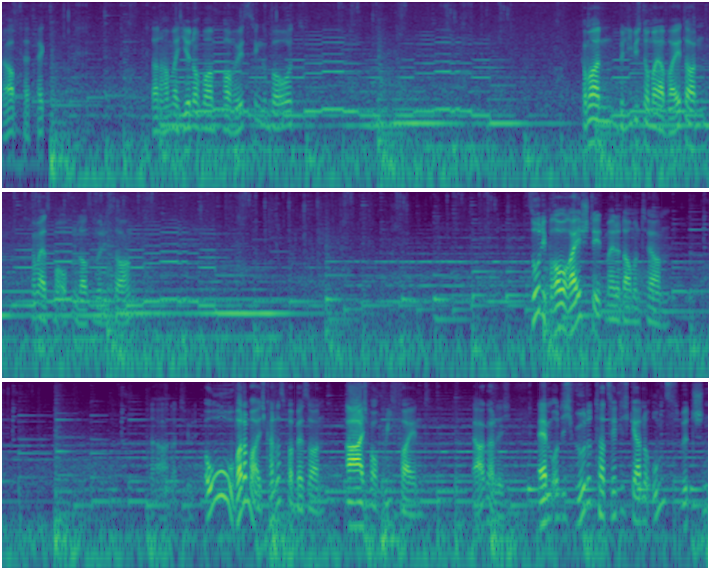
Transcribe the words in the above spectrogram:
Ja, perfekt. Dann haben wir hier nochmal ein paar Häuschen gebaut. Kann man beliebig nochmal erweitern. Können wir erstmal offen lassen, würde ich sagen. So, die Brauerei steht, meine Damen und Herren. Ja, Oh, warte mal, ich kann das verbessern. Ah, ich brauche Refined. Ärgerlich. Ähm, und ich würde tatsächlich gerne umswitchen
